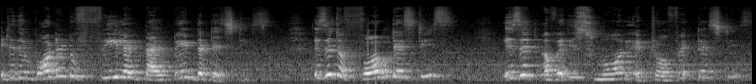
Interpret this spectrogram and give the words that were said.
it is important to feel and palpate the testes. Is it a firm testes? Is it a very small atrophic testes?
